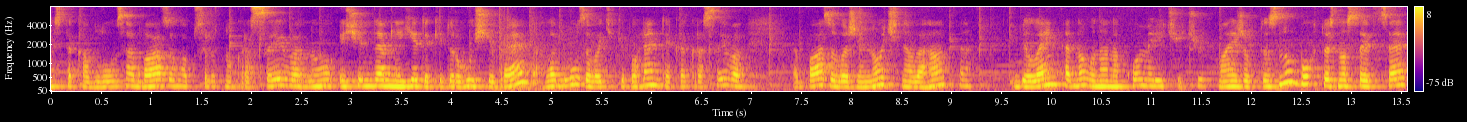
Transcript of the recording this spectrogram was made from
ось така блуза, базова, абсолютно красива. Ну, H&M не є такий дорогущий бренд, але блуза, ви тільки погляньте, яка красива, базова, жіночна, елегантна, біленька, ну вона на комірі чуть-чуть має жовтизну, бо хтось носив це.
